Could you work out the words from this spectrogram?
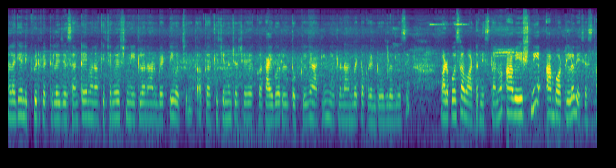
అలాగే లిక్విడ్ ఫెర్టిలైజర్స్ అంటే మన కిచెన్ వేస్ట్ నీటిలో నానబెట్టి వచ్చిన ఒక కిచెన్ నుంచి వచ్చే ఒక కాయగూరల తొక్కుల్ని వాటిని నీటిలో నానబెట్టి ఒక రెండు రోజులు వదిలేసి వడపోసి ఆ వాటర్ని ఇస్తాను. ఆ వేస్ట్ని ఆ బాటిల్లో వేసేస్తూ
